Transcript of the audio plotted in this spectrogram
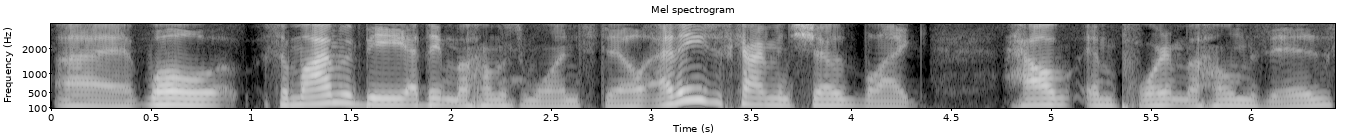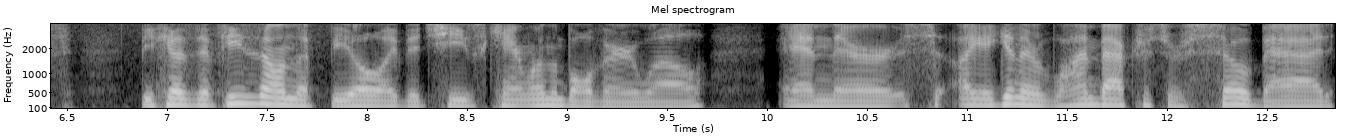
Uh, well, so mine would be I think Mahomes won still. I think he just kind of showed like how important Mahomes is because if he's not on the field, like the Chiefs can't run the ball very well, and they're like again their linebackers are so bad,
